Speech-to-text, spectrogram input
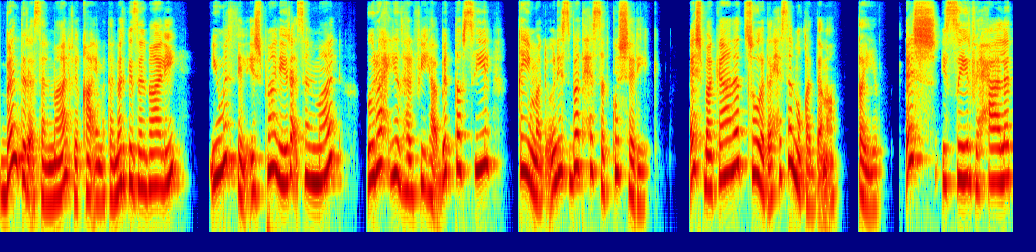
بند رأس المال في قائمة المركز المالي يمثل إجمالي رأس المال وراح يظهر فيها بالتفصيل قيمة ونسبة حصة كل شريك. إيش ما كانت صورة الحصة المقدمة؟ طيب إيش يصير في حالة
